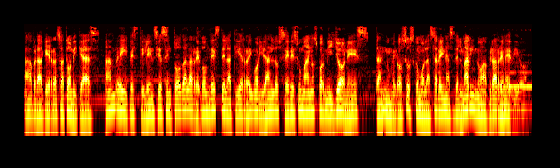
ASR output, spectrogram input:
Habrá guerras atómicas, hambre y pestilencias en toda la redondez de la Tierra y morirán los seres humanos por millones, tan numerosos como las arenas del mar y no habrá remedio.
